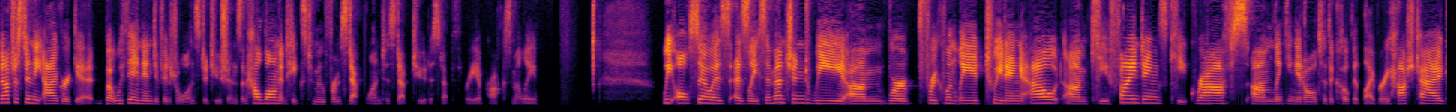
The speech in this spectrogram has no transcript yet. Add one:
not just in the aggregate, but within individual institutions and how long it takes to move from step one to step two to step three approximately. We also, as, as Lisa mentioned, we um, were frequently tweeting out um, key findings, key graphs, um, linking it all to the COVID library hashtag.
